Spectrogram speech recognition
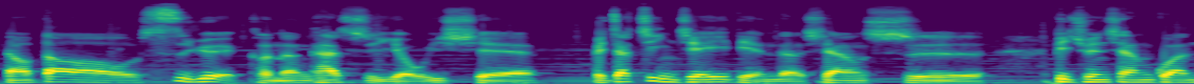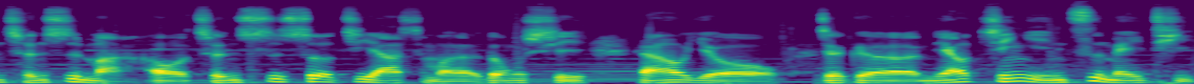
然后到四月可能开始有一些。比较进阶一点的，像是币圈相关、城市码哦、城市设计啊什么的东西，然后有这个你要经营自媒体、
